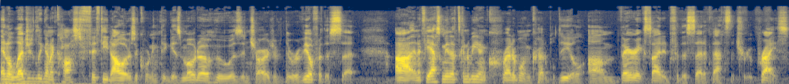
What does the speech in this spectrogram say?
and allegedly going to cost $50 according to Gizmodo who was in charge of the reveal for this set. Uh, and if you ask me, that's going to be an incredible, incredible deal. I'm very excited for this set if that's the true price.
